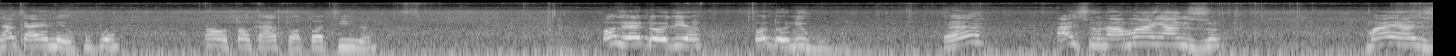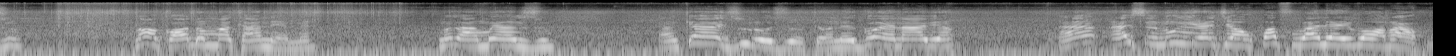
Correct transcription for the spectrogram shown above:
ya ka anyị na-ekwukwe. Na ụtọ ka atọ tọta ire ọ ga-edoli ya odo n'igwugwu ee anyị si na ama ya nzu maa ya nzu na ọdụ mma ka a na-eme. N ga-amụ ya nzu. Na nke zuru ozu oke ọ na-ego ya na-abịa? Anyị si na ụlọ ya eji kwafualia ibe ọra akwụ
